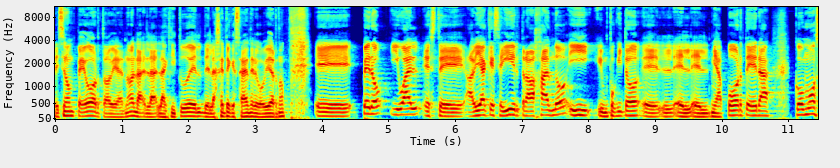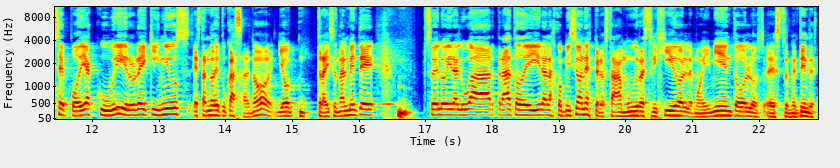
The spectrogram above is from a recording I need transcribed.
le hicieron peor todavía, ¿no? La, la, actitud de, de, la gente que estaba en el gobierno. Eh, pero igual, este, este, había que seguir trabajando y, un poquito el, mi aporte era cómo se podía cubrir breaking news estando de tu casa, ¿no? Yo tradicionalmente suelo ir al lugar, trato de ir a las comisiones, pero estaba muy restringido el movimiento, los, este, ¿me entiendes?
